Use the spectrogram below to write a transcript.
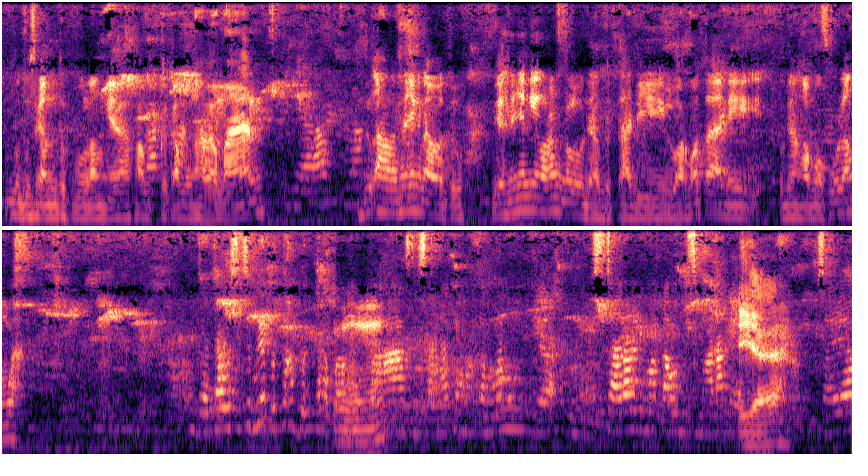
memutuskan untuk pulang ya ke kampung halaman. ya pulang Itu alasannya kenapa tuh? Biasanya nih orang kalau udah betah di luar kota nih udah nggak mau pulang lah. nggak tahu sih sebenarnya betah betah banget Hmm. mas di sana teman-teman ya secara lima tahun di Semarang ya Iya, saya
